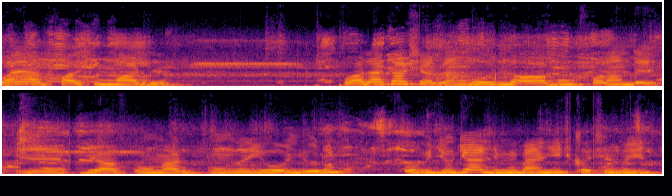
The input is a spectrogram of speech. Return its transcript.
bayağı bir farkım vardı. Bu arada arkadaşlar ben bu oyunda abim falan da e, biraz onlar ondan iyi oynuyorum. O video geldi mi bence hiç kaçırmayın.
